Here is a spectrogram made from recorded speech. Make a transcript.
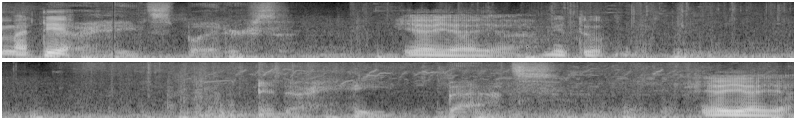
Eh mati ya? Ya ya ya, itu. Ya ya ya.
